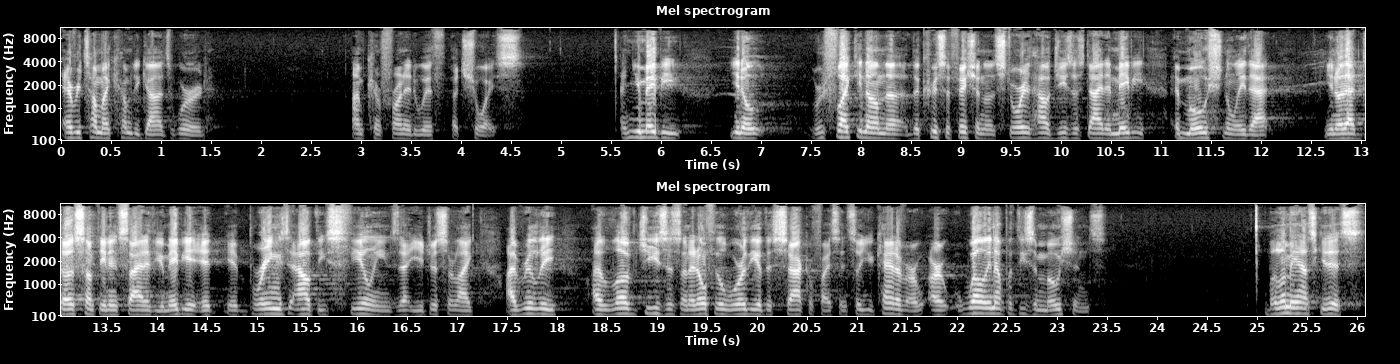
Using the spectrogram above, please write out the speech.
every time I come to God's Word, I'm confronted with a choice. And you may be, you know, reflecting on the, the crucifixion, the story of how Jesus died, and maybe emotionally that you know, that does something inside of you. Maybe it, it brings out these feelings that you just are like, I really, I love Jesus and I don't feel worthy of the sacrifice. And so you kind of are, are welling up with these emotions. But let me ask you this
